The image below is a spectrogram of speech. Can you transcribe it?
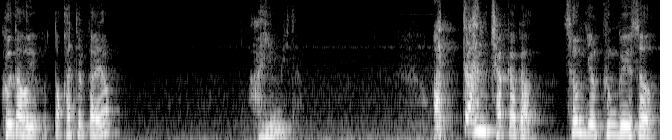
그다고 똑같을까요? 아닙니다. 어떠한 작가가 성경 근거에서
